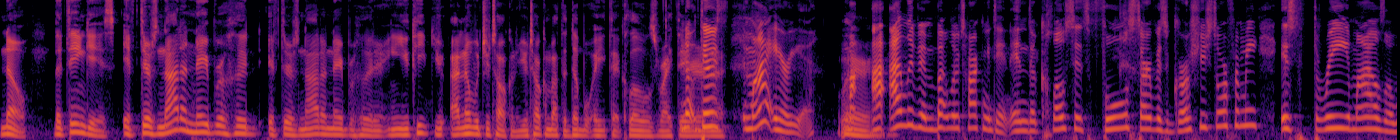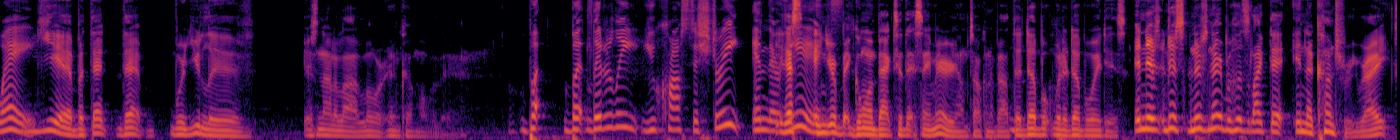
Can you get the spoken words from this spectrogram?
no, the thing is, if there's not a neighborhood, if there's not a neighborhood, and you keep, you, I know what you're talking. You're talking about the double eight that closed right there. No, in there's the- my area. My, Where? I, I live in Butler, Tarkington, and the closest full service grocery store for me is three miles away. yeah, but that that where you live, there's not a lot of lower income over there. But but literally, you cross the street and there That's is. and you're going back to that same area I'm talking about, the double where the double eight is. And there's there's there's neighborhoods like that in the country, right?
